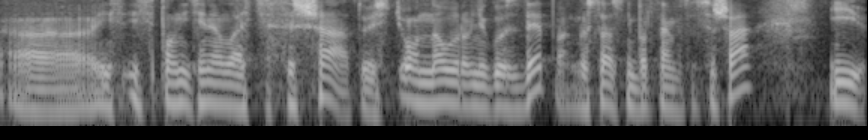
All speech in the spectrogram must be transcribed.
э, ис- исполнительной власти США. То есть он на уровне Госдепа, Государственного департамента США и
